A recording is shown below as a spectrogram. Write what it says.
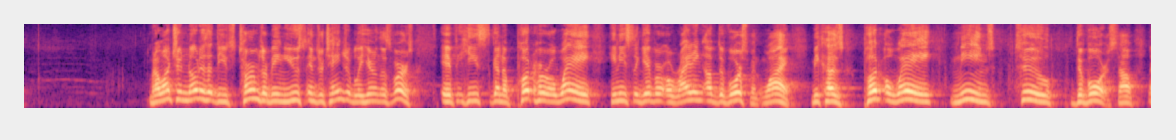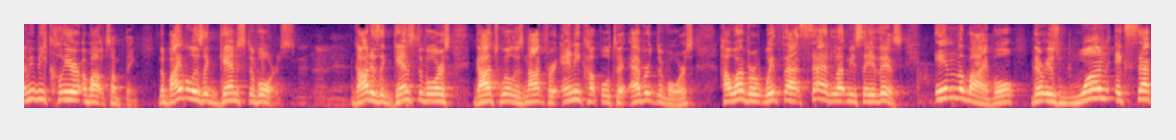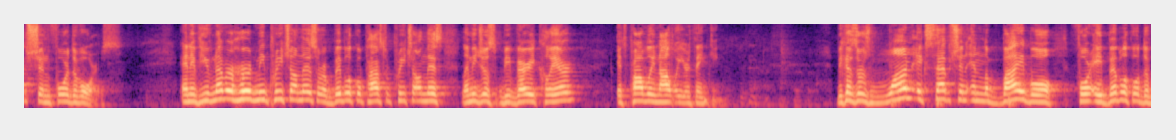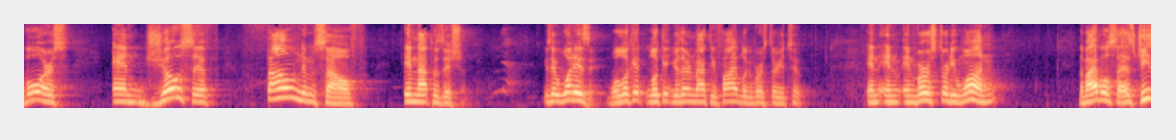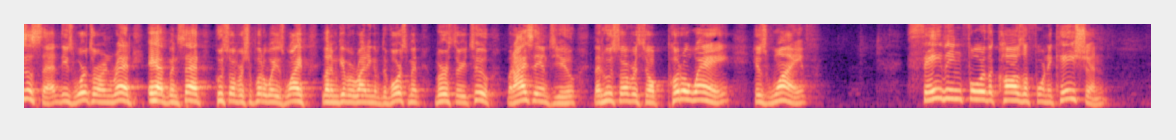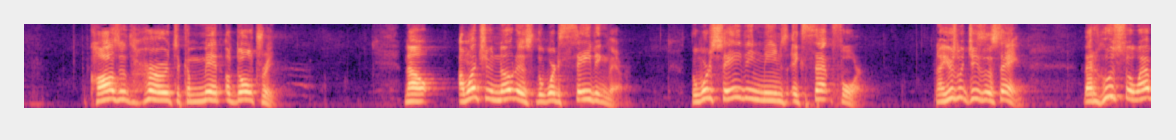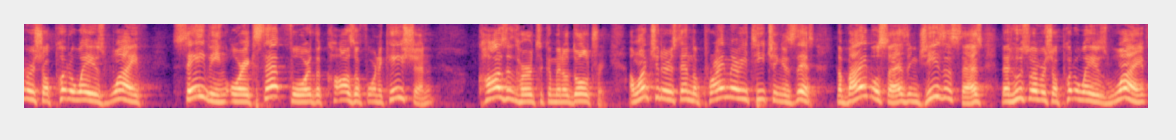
But I want you to notice that these terms are being used interchangeably here in this verse. If he's going to put her away, he needs to give her a writing of divorcement. Why? Because put away means to divorce. Now, let me be clear about something. The Bible is against divorce. God is against divorce. God's will is not for any couple to ever divorce. However, with that said, let me say this. In the Bible, there is one exception for divorce. And if you've never heard me preach on this or a biblical pastor preach on this, let me just be very clear. It's probably not what you're thinking. Because there's one exception in the Bible for a biblical divorce, and Joseph found himself in that position. You say, what is it? Well, look at, look at, you're there in Matthew 5, look at verse 32. In, in, in verse 31, the Bible says, Jesus said, these words are in red, it hath been said, Whosoever shall put away his wife, let him give a writing of divorcement. Verse 32, But I say unto you, that whosoever shall put away his wife, saving for the cause of fornication, causeth her to commit adultery. Now, I want you to notice the word saving there. The word saving means except for. Now, here's what Jesus is saying that whosoever shall put away his wife, saving or except for the cause of fornication, causeth her to commit adultery. I want you to understand the primary teaching is this. The Bible says, and Jesus says, that whosoever shall put away his wife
